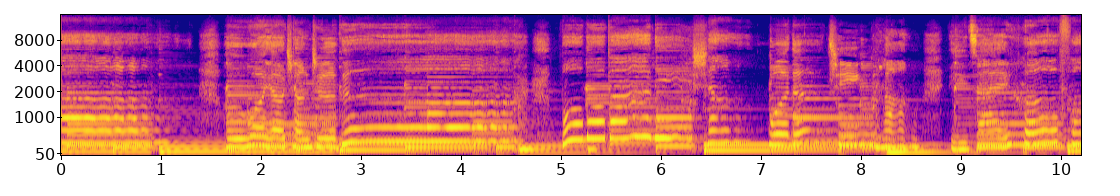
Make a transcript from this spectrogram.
唱着歌，默默把你想，我的情郎，你在何方？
